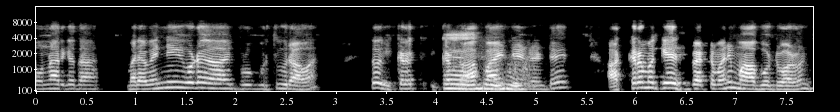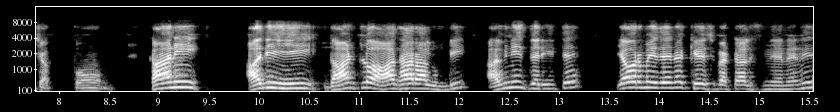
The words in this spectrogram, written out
ఉన్నారు కదా. మరి అవన్నీ కూడా ఇప్పుడు గుర్తుకు రావా? సో ఇక్కడ ఇక్కడ నా పాయింట్. ఏంటంటే అక్రమ కేసు పెట్టమని మా బోటి వాళ్ళని చెప్పం. కానీ అది దాంట్లో ఆధారాలు ఉండి అవినీతి జరిగితే ఎవరి మీదైనా కేసు పెట్టాల్సిందేనని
